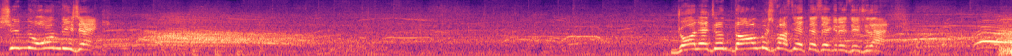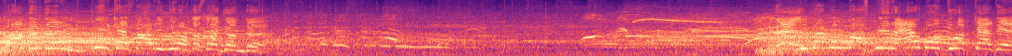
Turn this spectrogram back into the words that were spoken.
Şimdi 10 diyecek. Joe Legend dağılmış vaziyette sevgili izleyiciler. Kaldırdı. Bir kez daha ringin ortasına gömdü. Ve inanılmaz bir elbow drop geldi.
